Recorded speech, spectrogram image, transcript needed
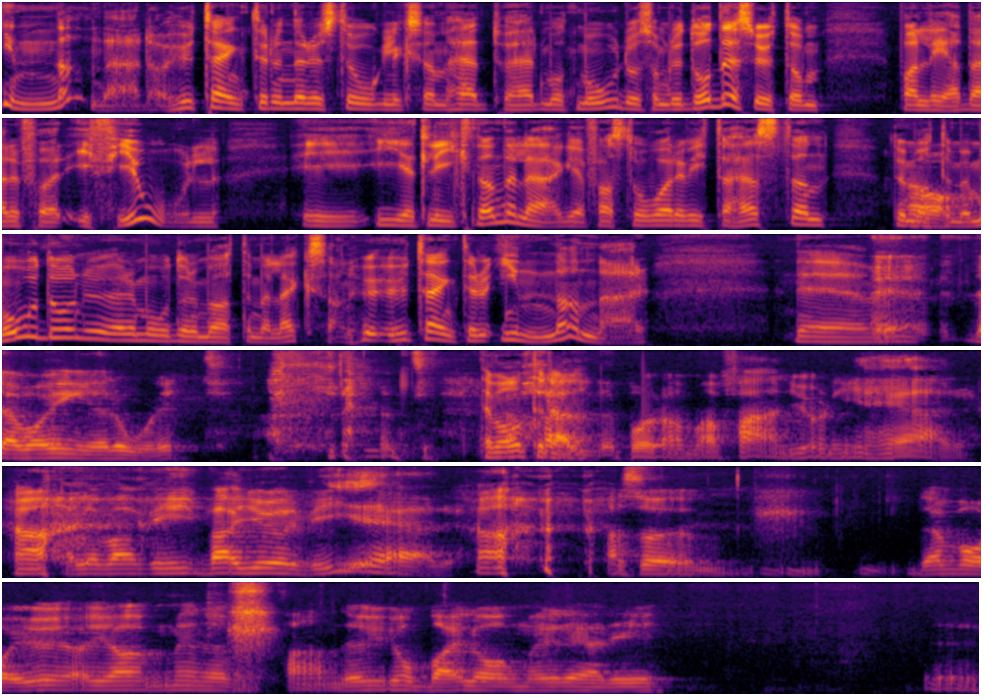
innan där då? Hur tänkte du när du stod liksom head to head mot Modo som du då dessutom var ledare för i fjol? i, i ett liknande läge fast då var det Vita Hästen du Ja. mötte med Modo, nu är det Modo du möter med Leksand. Hur, hur tänkte du innan där? Eh, Det var ju inget roligt. Det var inte? Jag skällde på dem. Vad fan gör ni här? Ja. Eller vad, vi, vad gör vi här? ja. Alltså, det var ju, jag menar, fan, det jobbar i lag med det där i eh,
